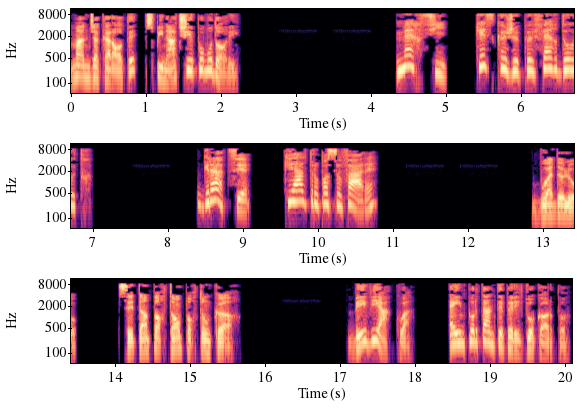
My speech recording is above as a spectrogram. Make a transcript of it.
mangia carote, spinaci e pomodori. Merci. Qu'est-ce que je peux faire d'autre? Grazie. Che altro posso fare? Bois de l'eau. C'est important pour ton corps. Bevi acqua. È importante per il tuo corpo.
